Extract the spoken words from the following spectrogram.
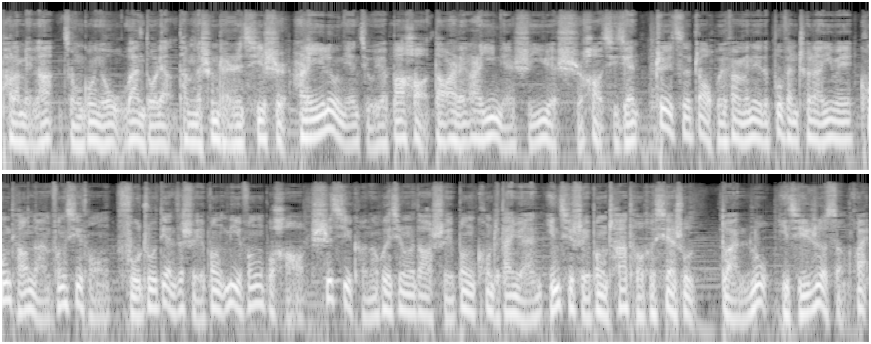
帕拉梅拉，总共有五万多辆，他们的生产日期是二零一六年九月八号到二零二一年十一月十号期间。这次召回范围内的部分车辆，因为空调暖风系统辅助电子水泵密封不好，湿气可能会进入到水泵控制单元，引起水泵插头和线束。短路以及热损坏，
